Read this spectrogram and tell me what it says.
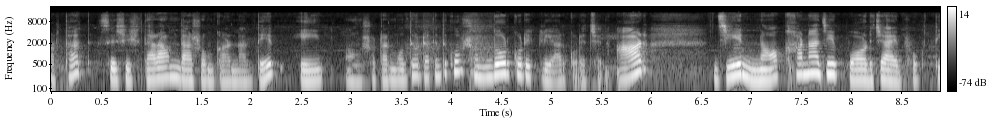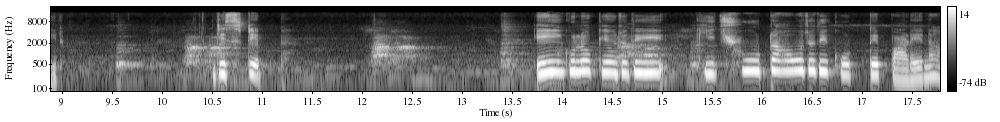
অর্থাৎ শ্রী শ্রী সীতারাম দাস ওঙ্কারনাথ দেব এই অংশটার মধ্যে ওটা কিন্তু খুব সুন্দর করে ক্লিয়ার করেছেন। আর যে নখানা যে পর্যায় ভক্তির, যে স্টেপ এইগুলো কেউ যদি কিছুটাও যদি করতে পারে না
